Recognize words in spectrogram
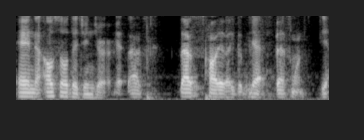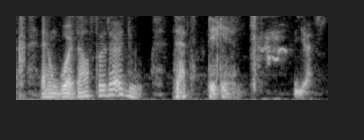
and also the ginger. Yeah, that's that's probably like the Yes. best one. Yeah. And without further ado, let's dig in. Yes.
